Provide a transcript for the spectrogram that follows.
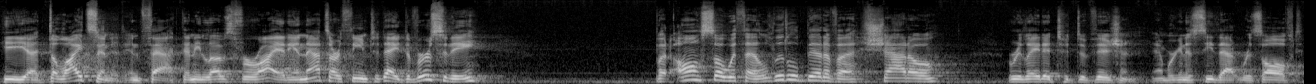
He uh, delights in it, in fact, and He loves variety. And that's our theme today diversity, but also with a little bit of a shadow related to division. And we're going to see that resolved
